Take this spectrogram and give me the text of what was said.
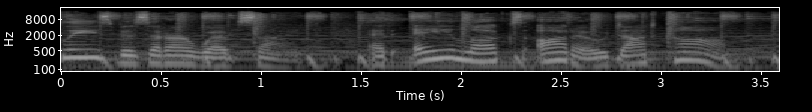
Please visit our website at aluxauto.com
